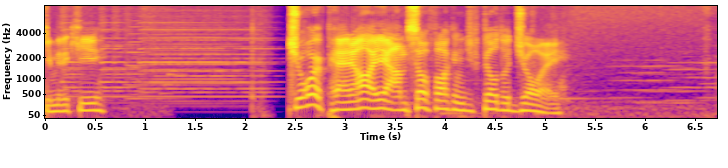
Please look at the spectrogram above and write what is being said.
Give me the key. Joy pen. Oh yeah, I'm so fucking filled with joy.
